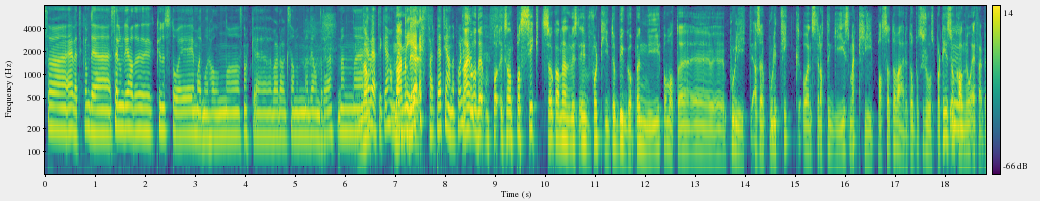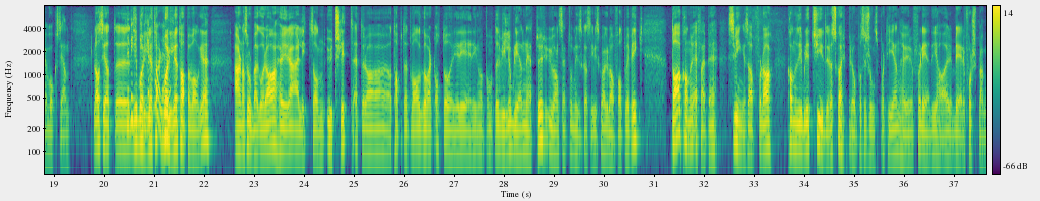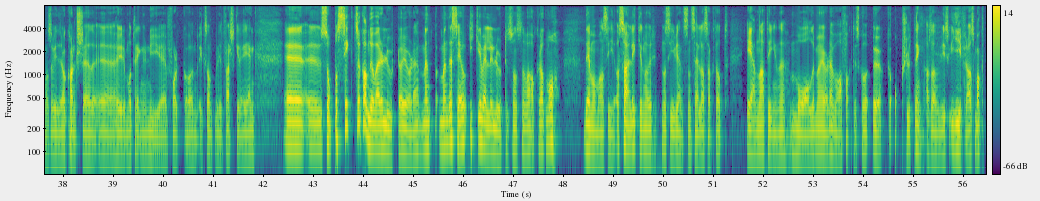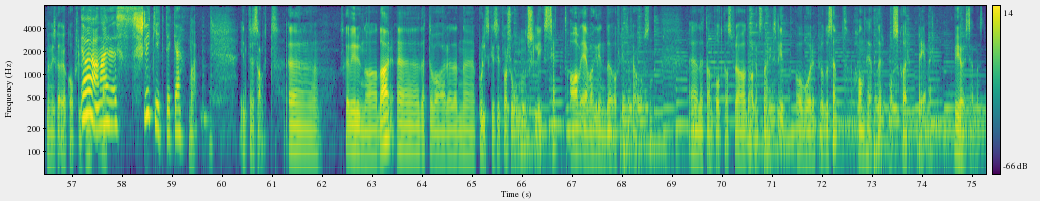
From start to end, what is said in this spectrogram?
Så jeg vet ikke om det Selv om de hadde kunnet stå i marmorhallen og snakke hver dag sammen med de andre. Men eh, Nei, jeg vet ikke om det er det, Frp tjener på, Nei, liksom. og det, på, på sikt så kan det hende, hvis de får tid til å bygge opp en ny på en måte, eh, politi, altså politikk og en strategi som er tilpasset å være et opposisjonsparti, så kan jo Frp vokse igjen. La oss si at Mm. Virker de borgerlige, ta, borgerlige taper valget. Erna Solberg går av. Høyre er litt sånn utslitt etter å ha tapt et valg og vært åtte år i regjering. og på en måte vil jo bli en nedtur, uansett hvor mye vi skal si vi skal være glad for alt vi fikk. Da kan jo Frp svinge seg opp, for da kan jo de bli tydeligere og skarpere opposisjonsparti enn Høyre fordi de har mer forsprang osv. Og, så videre, og kanskje eh, Høyre må trenge nye folk og ikke sant, bli et ferskere gjeng. Eh, eh, så på sikt så kan det jo være lurt å gjøre det, men, men det ser jo ikke veldig lurt ut sånn som det var akkurat nå. Det må man si. Og særlig ikke når, når Siv Jensen selv har sagt at en av tingene, målet med å gjøre det, var faktisk å øke oppslutning. Altså vi skal gi fra oss makt, men vi skal øke oppslutning. Ja, ja, nei, slik gikk det ikke. Nei. Interessant. Eh, skal vi runde av der? Eh, dette var den eh, politiske situasjonen slik sett av Eva Grinde og Fridtjof Jacobsen. Eh, dette er en podkast fra Dagens Næringsliv, og vår produsent, han heter Oskar Bremer. Vi høres igjen neste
